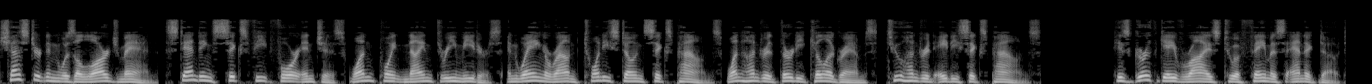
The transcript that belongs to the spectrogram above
Chesterton was a large man, standing 6 feet 4 inches (1.93 meters) and weighing around 20 stone 6 pounds (130 kilograms, 286 pounds). His girth gave rise to a famous anecdote.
